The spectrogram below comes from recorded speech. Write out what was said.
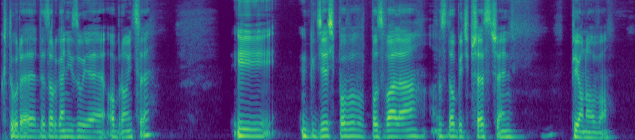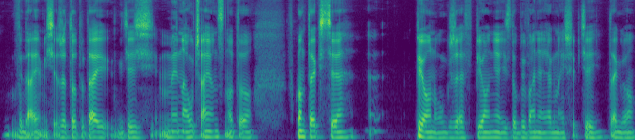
które dezorganizuje obrońcę i gdzieś po, pozwala zdobyć przestrzeń pionowo. Wydaje mi się, że to tutaj gdzieś my nauczając, no to w kontekście pionu, grze w pionie i zdobywania jak najszybciej tego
